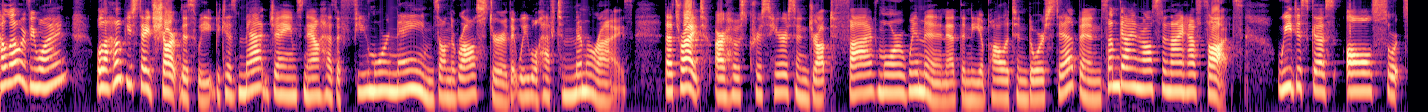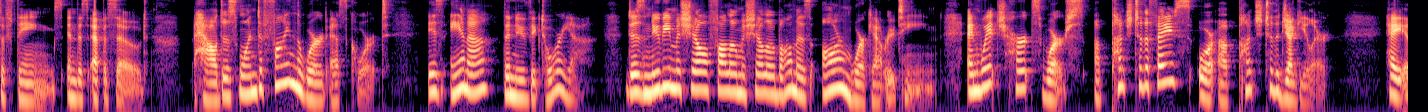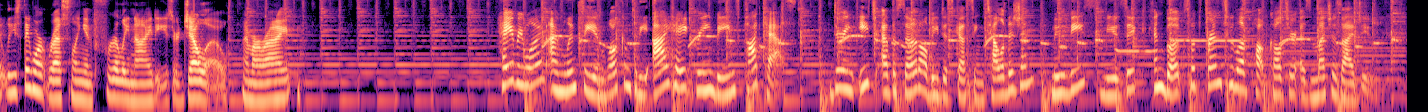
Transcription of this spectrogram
Hello, everyone. Well, I hope you stayed sharp this week because Matt James now has a few more names on the roster that we will have to memorize. That's right, our host Chris Harrison dropped five more women at the Neapolitan doorstep, and some guy in Austin and I have thoughts. We discuss all sorts of things in this episode. How does one define the word escort? Is Anna the new Victoria? Does newbie Michelle follow Michelle Obama's arm workout routine? And which hurts worse, a punch to the face or a punch to the jugular? Hey, at least they weren't wrestling in frilly 90s or jello, am I right? Hey everyone, I'm Lindsay and welcome to the I Hate Green Beans podcast. During each episode, I'll be discussing television, movies, music, and books with friends who love pop culture as much as I do.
